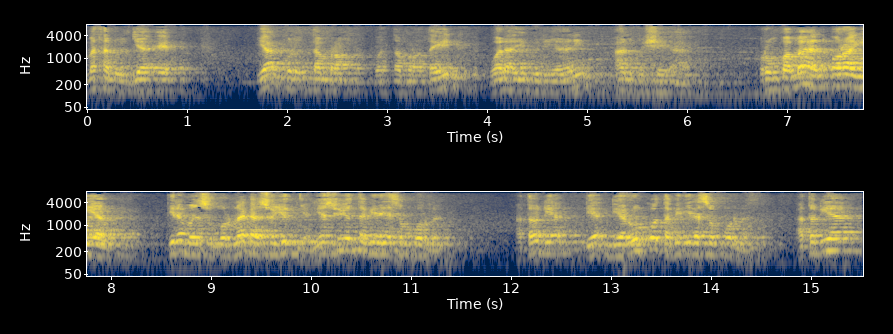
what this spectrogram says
mathalul ja'i' ya'kulu tamrah wa tamratain wa la yughniyani anhu syai'a." Perumpamaan orang yang tidak mensempurnakan sujudnya, dia sujud tapi tidak sempurna. Atau dia dia dia tapi tidak sempurna. Atau dia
